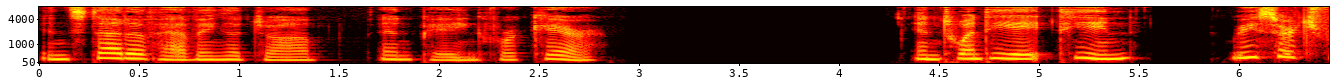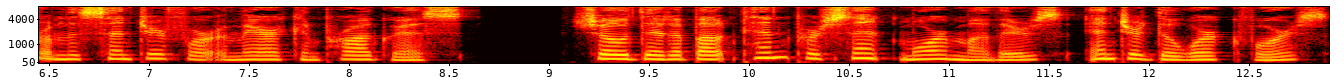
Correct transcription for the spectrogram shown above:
instead of having a job and paying for care. In 2018, research from the Center for American Progress showed that about 10% more mothers entered the workforce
